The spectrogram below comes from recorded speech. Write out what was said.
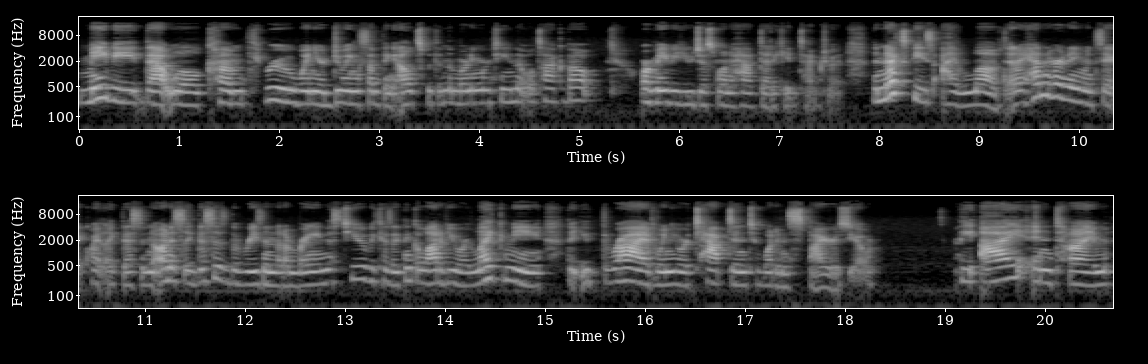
Maybe that will come through when you're doing something else within the morning routine that we'll talk about, or maybe you just want to have dedicated time to it. The next piece I loved, and I hadn't heard anyone say it quite like this, and honestly, this is the reason that I'm bringing this to you because I think a lot of you are like me that you thrive when you are tapped into what inspires you. The I in time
